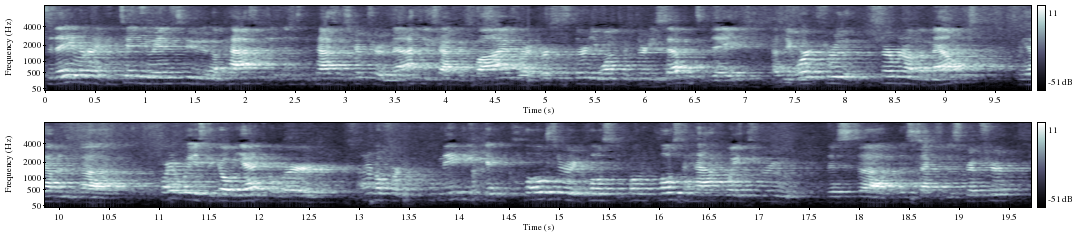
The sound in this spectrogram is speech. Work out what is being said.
Today we're going to continue into a passage into the passage of scripture in Matthew chapter 5. We're at verses 31 through 37 today. As we work through the Sermon on the Mount, we haven't uh, quite a ways to go yet, but we're I don't know if we're maybe getting closer and closer, close to halfway through this uh, this section of scripture.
